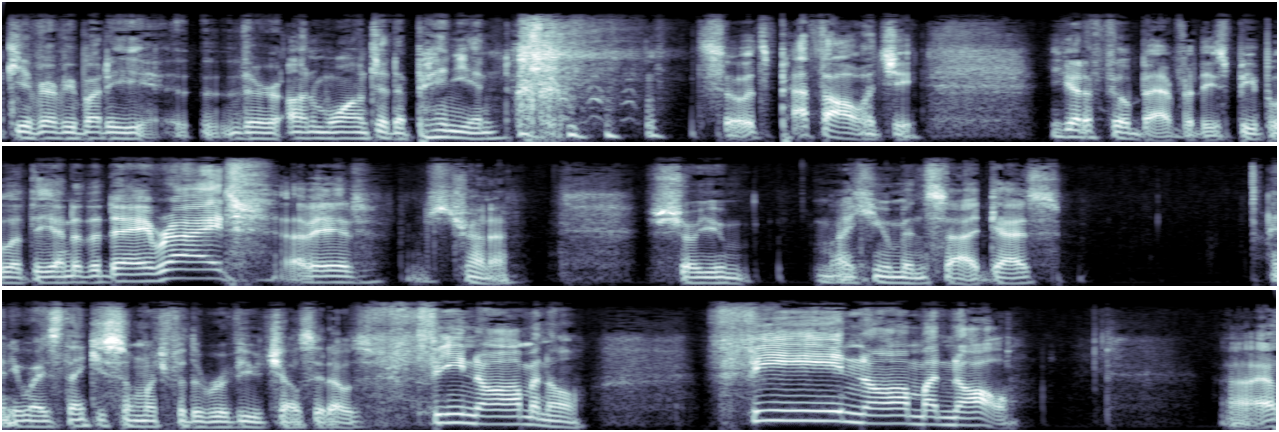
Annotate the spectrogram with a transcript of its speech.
give everybody their unwanted opinion. so it's pathology. You got to feel bad for these people at the end of the day, right? I mean, I'm just trying to show you my human side, guys. Anyways, thank you so much for the review, Chelsea. That was phenomenal. Phenomenal. Uh,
